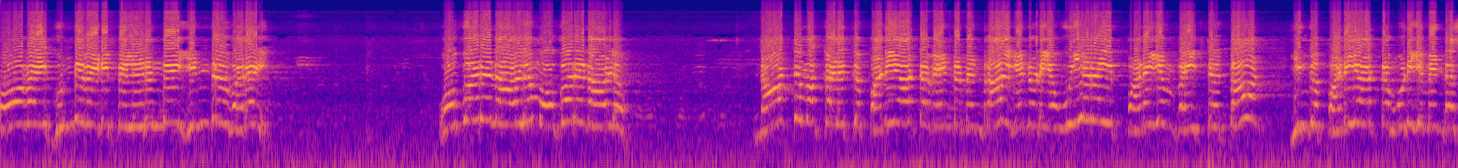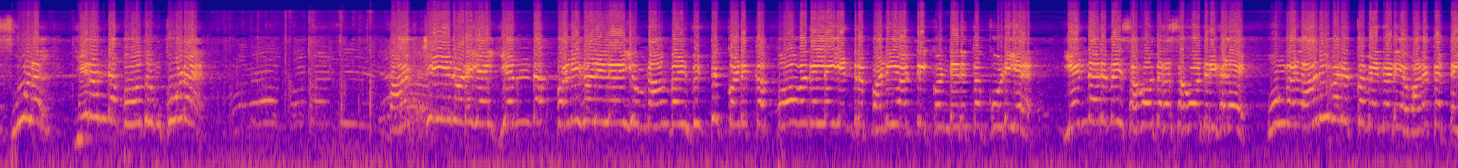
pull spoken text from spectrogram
கோவை குண்டுவெடிப்பில் இருந்து இன்று வரை ஒவ்வொரு நாளும் ஒவ்வொரு நாளும் நாட்டு மக்களுக்கு பணியாற்ற வேண்டும் என்றால் என்னுடைய உயிரை பணையம் வைத்து தான் இங்கு பணியாற்ற முடியும் என்ற சூழல் இருந்த போதும் கூட கட்சியினுடைய எந்த பணிகளிலேயும் நாங்கள் விட்டுக் கொடுக்க போவதில்லை என்று பணியாற்றிக் கொண்டிருக்கக்கூடிய என்னருமை சகோதர சகோதரிகளே உங்கள் அனைவருக்கும் என்னுடைய வணக்கத்தை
